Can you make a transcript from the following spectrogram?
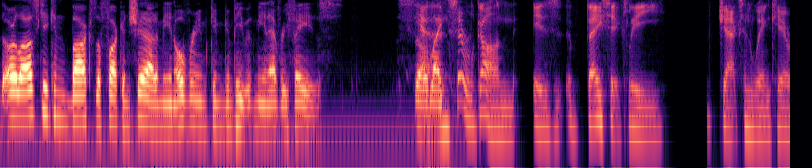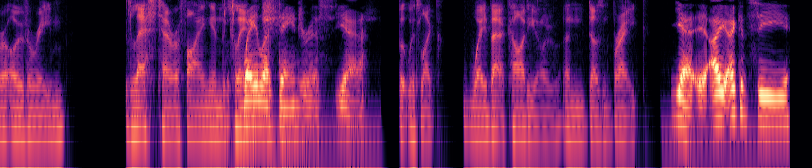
Arlovski can box the fucking shit out of me, and Overeem can compete with me in every phase. So Yeah, like, Cyril Gane is basically Jackson Wink era Overeem, less terrifying in the clinch, way less dangerous. Yeah, but with like way better cardio and doesn't break. Yeah. I I could see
